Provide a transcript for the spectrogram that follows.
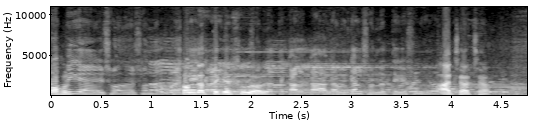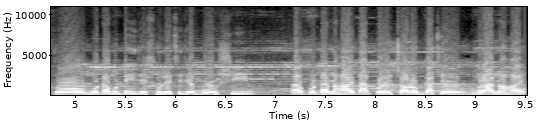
কখন? সন্ধ্যার থেকে শুরু হবে? সন্ধ্যার থেকে- কাল আগামীকাল সন্ধ্যার থেকে শুরু হবে। আচ্ছা আচ্ছা। তো মোটামুটি যে শুনেছি যে বড়শি ফোটানো হয় তারপরে চড়ক গাছে ঘোরানো হয়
